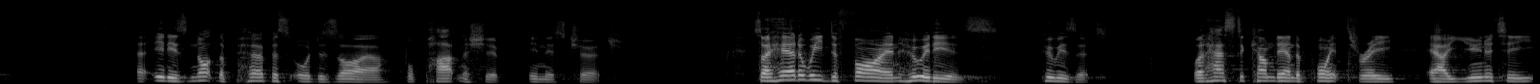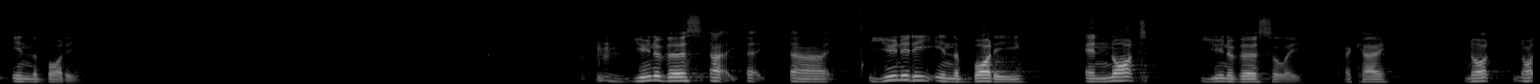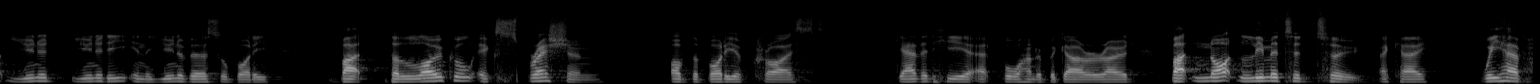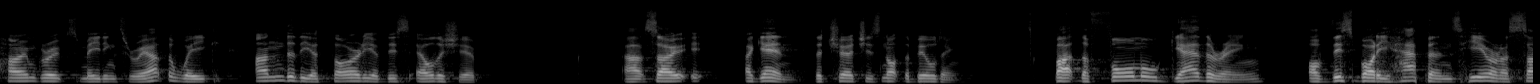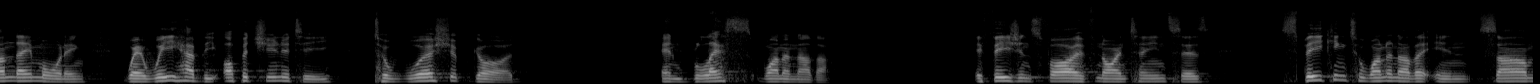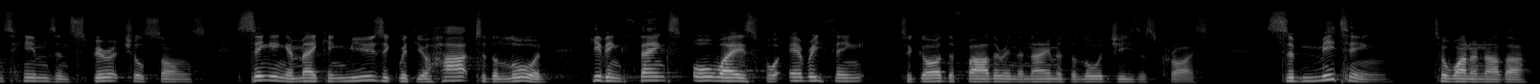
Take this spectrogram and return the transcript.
uh, it is not the purpose or desire for partnership in this church. So, how do we define who it is? Who is it? Well, it has to come down to point three our unity in the body. Universe, uh, uh, uh, unity in the body and not universally, okay? Not, not uni- unity in the universal body, but the local expression of the body of Christ gathered here at 400 Bargara Road, but not limited to, okay? We have home groups meeting throughout the week under the authority of this eldership. Uh, so, it, again, the church is not the building but the formal gathering of this body happens here on a Sunday morning where we have the opportunity to worship God and bless one another. Ephesians 5:19 says, speaking to one another in psalms, hymns and spiritual songs, singing and making music with your heart to the Lord, giving thanks always for everything to God the Father in the name of the Lord Jesus Christ, submitting to one another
